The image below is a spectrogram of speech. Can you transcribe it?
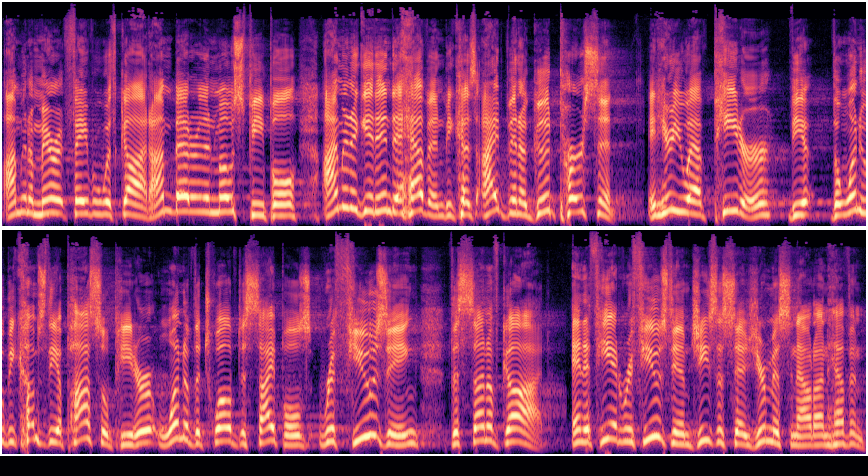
I'm going to merit favor with God. I'm better than most people. I'm going to get into heaven because I've been a good person. And here you have Peter, the, the one who becomes the apostle Peter, one of the 12 disciples, refusing the Son of God. And if he had refused him, Jesus says, You're missing out on heaven.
